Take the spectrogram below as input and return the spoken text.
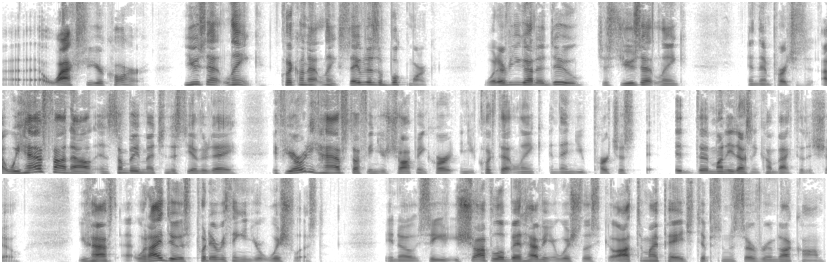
uh, wax for your car, use that link. Click on that link. Save it as a bookmark. Whatever you got to do, just use that link and then purchase it. Uh, we have found out, and somebody mentioned this the other day, if you already have stuff in your shopping cart and you click that link and then you purchase, it, it, the money doesn't come back to the show you have to, what I do is put everything in your wish list. You know, so you, you shop a little bit, having your wish list, go out to my page, tipsfromtheserverroom.com,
